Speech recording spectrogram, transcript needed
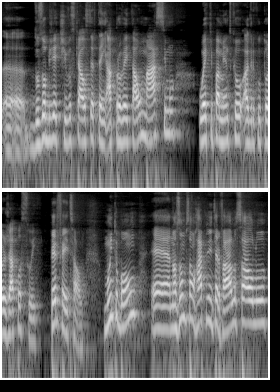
uh, dos objetivos que a Auster tem, aproveitar ao máximo o equipamento que o agricultor já possui. Perfeito, Saulo. Muito bom. É, nós vamos a um rápido intervalo, Saulo,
